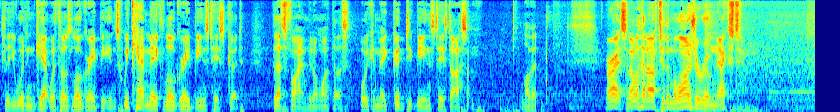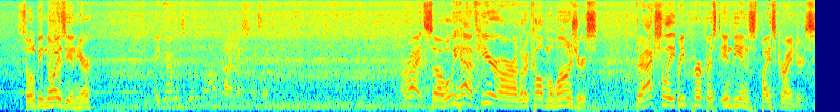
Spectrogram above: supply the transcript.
that you wouldn't get with those low grade beans. We can't make low grade beans taste good, but that's fine. We don't want those. But we can make good t- beans taste awesome. Love it. All right, so now we'll head off to the melanger room next. So it'll be noisy in here. Are you grabbing spoons now? Ah, yes, excellent. All right, so what we have here are what are called melangers. They're actually repurposed Indian spice grinders.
